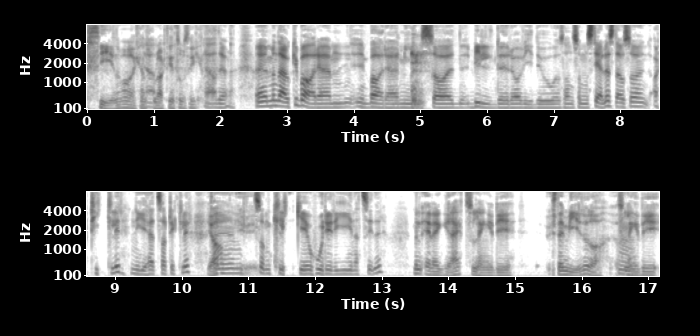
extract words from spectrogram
sidene våre hvem som har lagt intromusikken. Ja, det gjør det. Eh, Men det er jo ikke bare, mm, bare memes og bilder og video og sånn som stjeles. Det er også artikler, nyhetsartikler. Ja, Eh, Sånn klikk-horeri-nettsider. Men er det greit så lenge de Hvis det er en video, da, så Mm. lenge de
